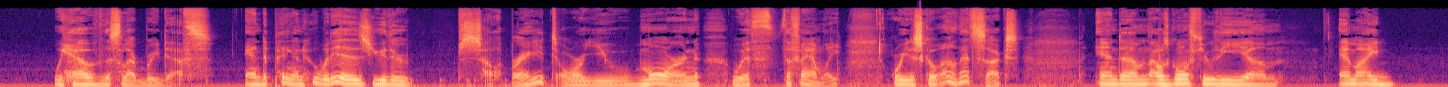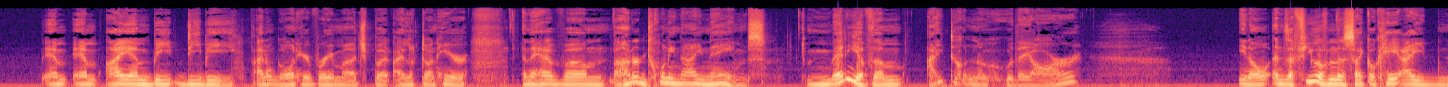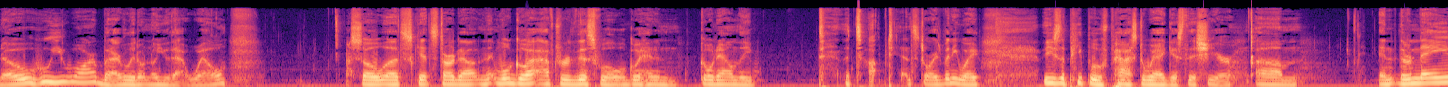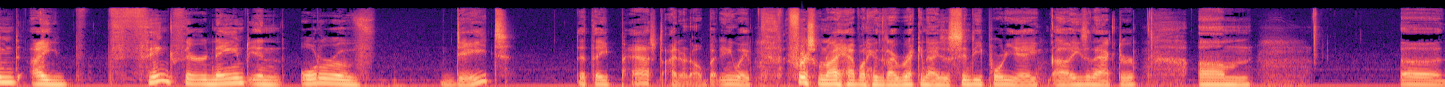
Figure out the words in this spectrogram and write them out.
we have the celebrity deaths. And depending on who it is, you either celebrate or you mourn with the family or you just go, oh, that sucks. And um, I was going through the um, MI, M, M, IMDB. I don't go on here very much, but I looked on here and they have um, 129 names. Many of them, I don't know who they are you know, and there's a few of them that's like, okay, I know who you are, but I really don't know you that well. So let's get started out, and we'll go after this. We'll, we'll go ahead and go down the the top ten stories. But anyway, these are the people who've passed away, I guess, this year, um, and they're named. I think they're named in order of date that they passed. I don't know, but anyway, the first one I have on here that I recognize is Sidney Poitier. Uh, he's an actor. Um, uh,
